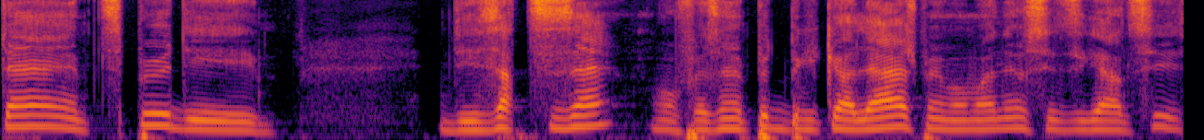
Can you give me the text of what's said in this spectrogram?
temps un petit peu des, des artisans. On faisait un peu de bricolage, puis à un moment donné, on s'est dit, regarde, c'est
